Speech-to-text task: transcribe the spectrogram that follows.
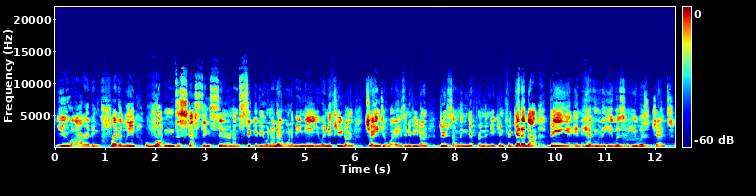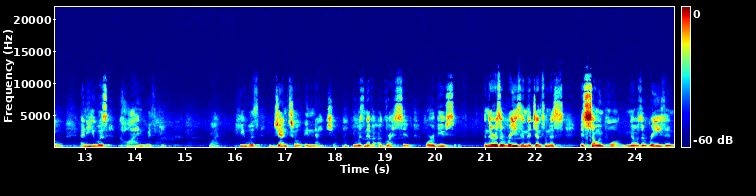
You are an incredibly rotten, disgusting sinner, and I'm sick of you, and I don't want to be near you. And if you don't change your ways, and if you don't do something different, then you can forget about being in heaven. He was, he was gentle and he was kind with people, right? He was gentle in nature. He was never aggressive or abusive. And there is a reason that gentleness is so important. There was a reason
